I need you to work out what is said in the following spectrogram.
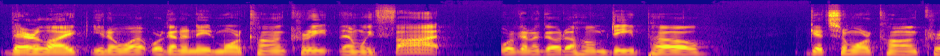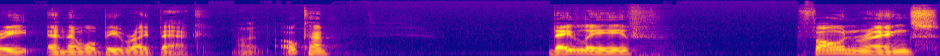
They're like, you know what? We're gonna need more concrete than we thought. We're gonna go to Home Depot, get some more concrete, and then we'll be right back. Like, okay. They leave. Phone rings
